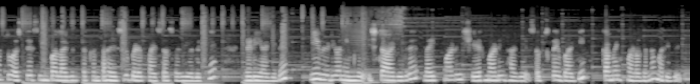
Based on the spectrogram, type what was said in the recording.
ಮತ್ತು ಅಷ್ಟೇ ಸಿಂಪಲ್ ಆಗಿರ್ತಕ್ಕಂತಹ ಹೆಸರು ಬೇಳೆ ಪಾಯಸ ಸವಿಯೋದಕ್ಕೆ ರೆಡಿಯಾಗಿದೆ ಈ ವಿಡಿಯೋ ನಿಮಗೆ ಇಷ್ಟ ಆಗಿದ್ರೆ ಲೈಕ್ ಮಾಡಿ, ಶೇರ್ ಮಾಡಿ ಹಾಗೆ ಸಬ್ಸ್ಕ್ರೈಬ್ ಆಗಿ ಕಮೆಂಟ್ ಮಾಡೋದನ್ನ ಮರಿಬೇಡಿ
